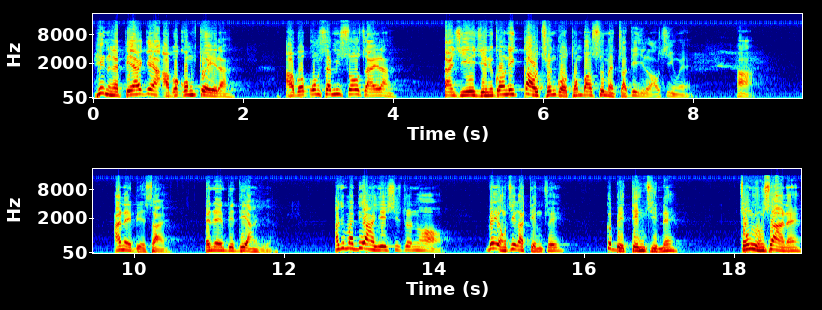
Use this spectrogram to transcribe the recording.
迄两个仔囝也无讲对啦，也无讲什物所在啦，但是伊认为讲你告全国同胞书面绝对是老蒋诶，哈，安尼袂使，安尼要掠去啊，啊，即摆掠去诶时阵吼。要用这个定罪，佫袂定尽呢？总用啥呢？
